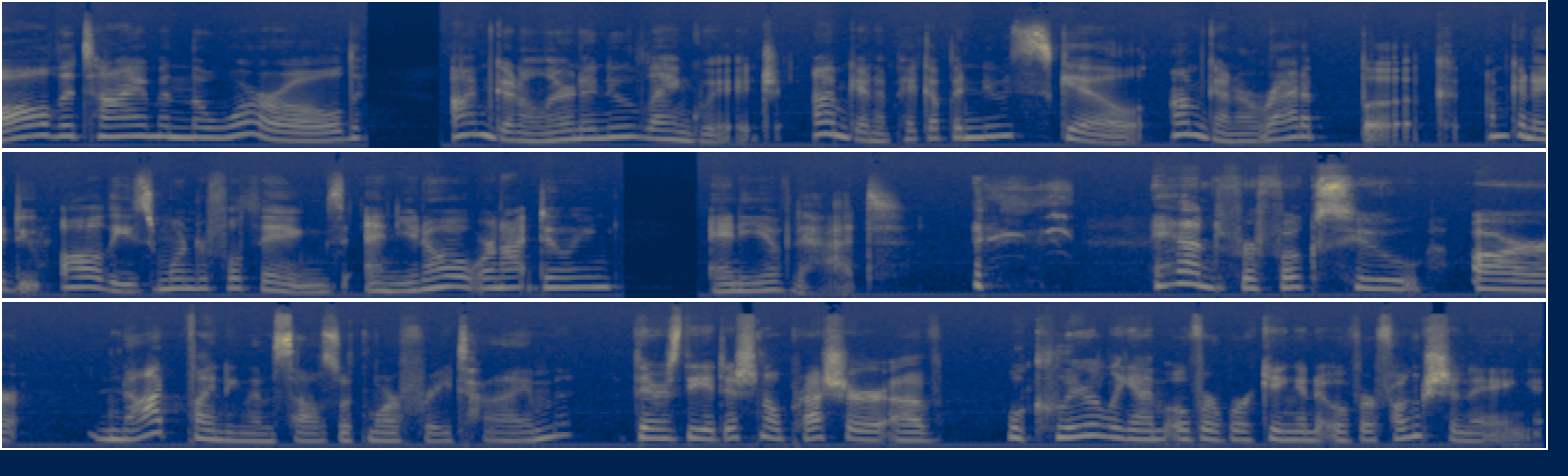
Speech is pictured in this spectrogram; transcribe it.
all the time in the world, I'm going to learn a new language. I'm going to pick up a new skill. I'm going to write a book. I'm going to do all these wonderful things. And you know what we're not doing? Any of that. and for folks who are not finding themselves with more free time, there's the additional pressure of, well, clearly I'm overworking and overfunctioning,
